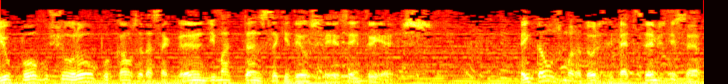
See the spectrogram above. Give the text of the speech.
E o povo chorou por causa dessa grande matança que Deus fez entre eles. Então os moradores de Bet-Semes disseram:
